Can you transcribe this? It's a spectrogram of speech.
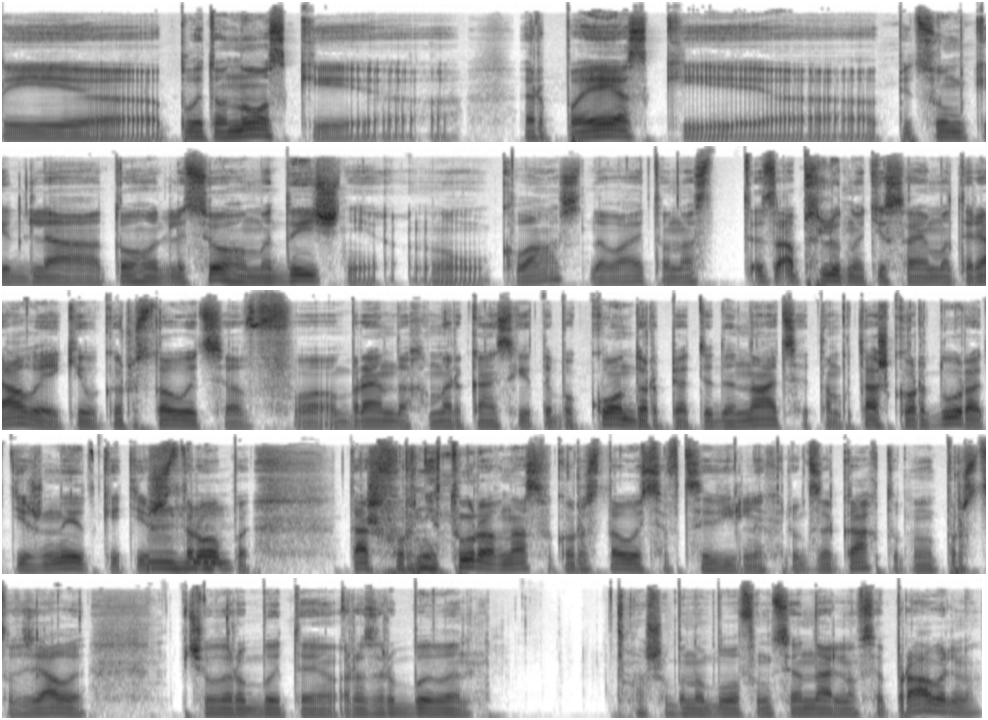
і е, плитоноски, е, РПСки, е, підсумки для того, для цього, медичні. Ну, клас, давайте. У нас абсолютно ті самі матеріали, які використовуються в брендах американських, типу Кондор 511, там та ж кордура, ті ж нитки, ті ж стропи, mm-hmm. та ж фурнітура в нас використовується в цивільних рюкзаках. Тобто ми просто взяли, почали робити, розробили, щоб воно було функціонально все правильно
